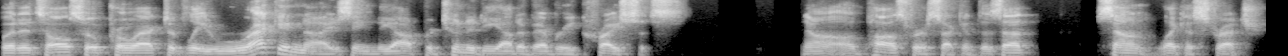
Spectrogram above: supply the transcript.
but it's also proactively recognizing the opportunity out of every crisis. Now, I'll pause for a second. Does that sound like a stretch?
